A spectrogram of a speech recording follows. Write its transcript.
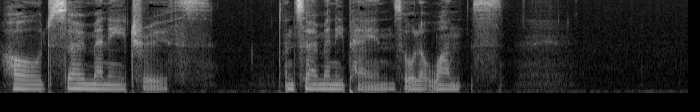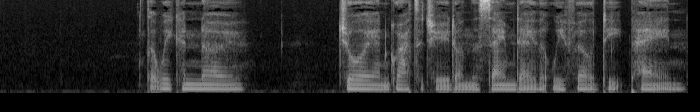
hold so many truths and so many pains all at once. That we can know joy and gratitude on the same day that we feel deep pain.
